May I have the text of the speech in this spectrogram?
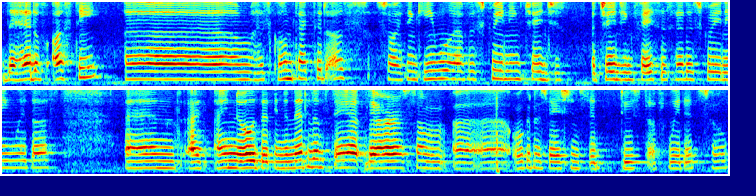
the head of ASTI um, has contacted us so I think he will have a screening changes a changing faces had a screening with us and I, I know that in the Netherlands there, there are some uh, organizations that do stuff with it so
